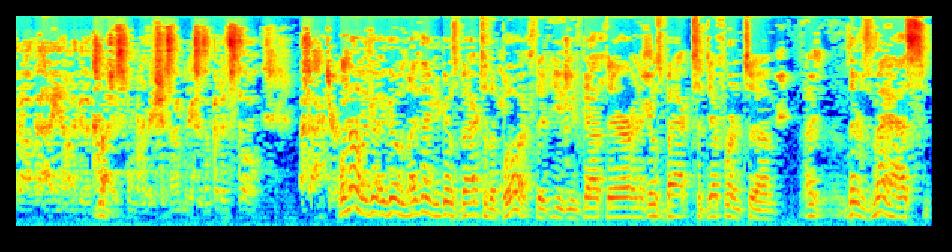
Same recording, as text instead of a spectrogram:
about that, you know, maybe the conscious form of racism, racism, but it's still factor. Well, no, it, it goes. I think it goes back to the book that you, you've got there, and it goes back to different. Um, uh, there's mass,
